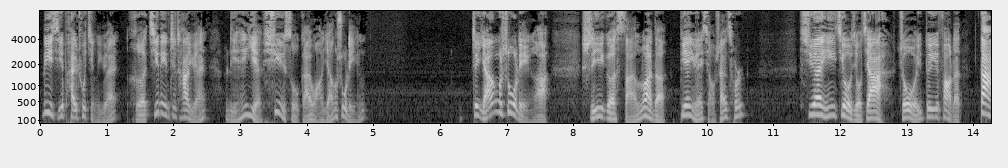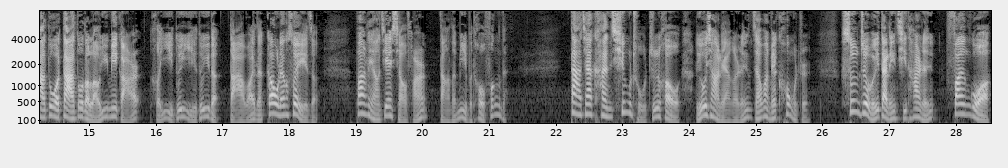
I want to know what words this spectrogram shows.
立即派出警员和吉林侦查员连夜迅速赶往杨树岭。这杨树岭啊，是一个散乱的边缘小山村薛安银舅舅家周围堆放着。大垛大垛的老玉米杆和一堆一堆的打完的高粱穗子，把两间小房挡得密不透风的。大家看清楚之后，留下两个人在外面控制。孙志伟带领其他人翻过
